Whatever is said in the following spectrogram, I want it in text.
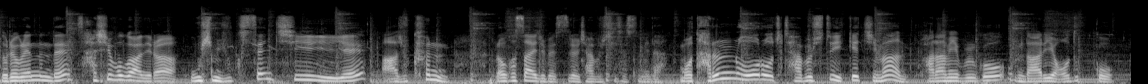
노력을 했는데 45가 아니라 56cm의 아주 큰 lunker 사이즈 배스를 잡을 수 있었습니다. 뭐 다른 루어로 잡을 수도 있겠지만 바람이 불고 날이 어둡고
